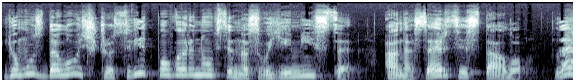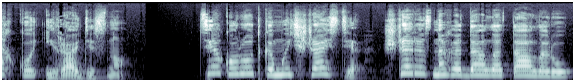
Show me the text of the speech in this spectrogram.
йому здалось, що світ повернувся на своє місце, а на серці стало легко і радісно. Ця коротка мить щастя ще раз нагадала Талеру,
